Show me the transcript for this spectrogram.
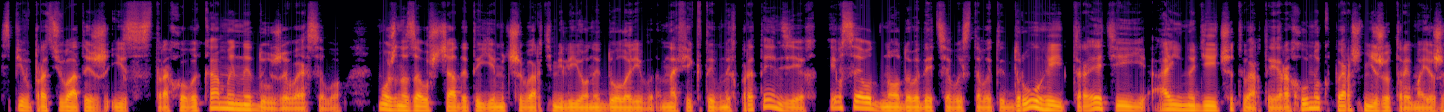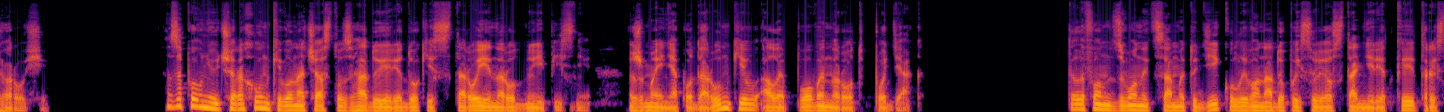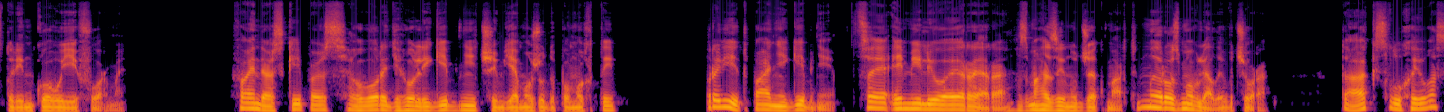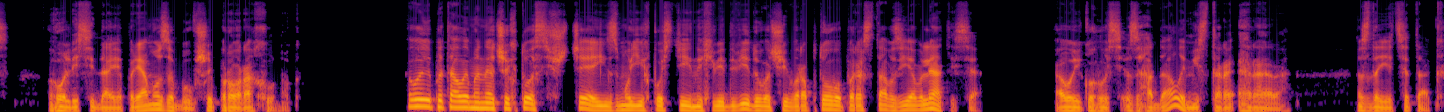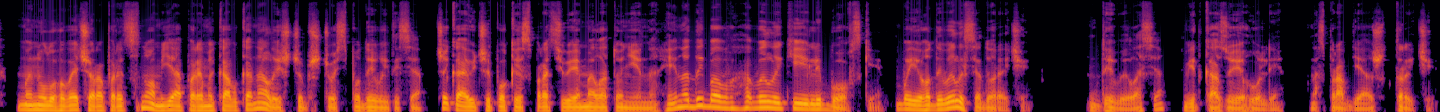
Співпрацювати ж із страховиками не дуже весело, можна заощадити їм чверть мільйони доларів на фіктивних претензіях, і все одно доведеться виставити другий, третій, а іноді й четвертий рахунок, перш ніж отримаєш гроші. Заповнюючи рахунки, вона часто згадує рядок із старої народної пісні жменя подарунків, але повен рот подяк. Телефон дзвонить саме тоді, коли вона дописує останні рядки тристорінкової форми. Finders Keepers говорить Голі Гібні, чим я можу допомогти. Привіт, пані Гібні. Це Еміліо Ерера з магазину Джетмарт. Ми розмовляли вчора. Так, слухаю вас. Голі сідає прямо, забувши про рахунок. Ви питали мене, чи хтось ще із моїх постійних відвідувачів раптово перестав з'являтися. А ви когось згадали, містере Ерера? Здається, так. Минулого вечора перед сном я перемикав канали, щоб щось подивитися, чекаючи, поки спрацює мелатонін, і надибав великий Лібовський. Ви його дивилися, до речі? Дивилася, відказує Голлі, насправді аж тричі.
